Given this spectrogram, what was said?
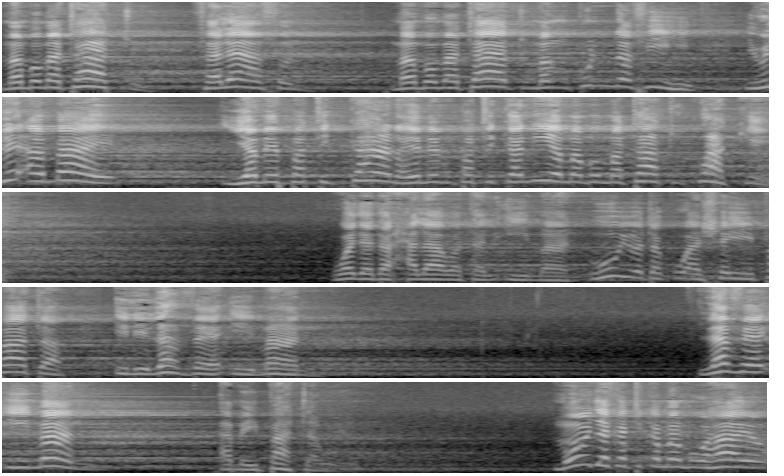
mambo matatu thalathun mambo matatu man kunna fihi yule ambaye yamepatikana yamempatikania mambo matatu kwake wajada halawata aliman huyu atakuwa ashaipata ili ladha ya iman ladha ya iman ameipata huyo moja katika mambo hayo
